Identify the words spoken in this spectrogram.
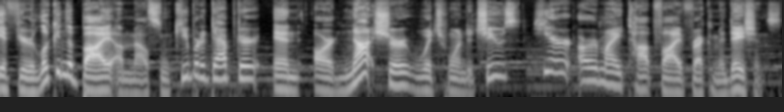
If you're looking to buy a mouse and keyboard adapter and are not sure which one to choose, here are my top 5 recommendations.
